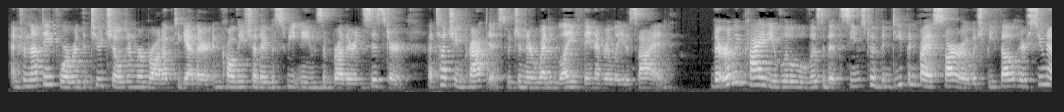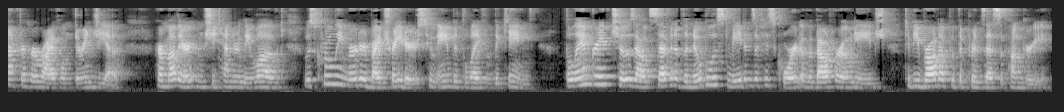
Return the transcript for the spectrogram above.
and from that day forward the two children were brought up together, and called each other the sweet names of brother and sister, a touching practice which in their wedded life they never laid aside. The early piety of little Elizabeth seems to have been deepened by a sorrow which befell her soon after her arrival in Thuringia. Her mother, whom she tenderly loved, was cruelly murdered by traitors who aimed at the life of the king. The Landgrave chose out seven of the noblest maidens of his court of about her own age to be brought up with the Princess of Hungary.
